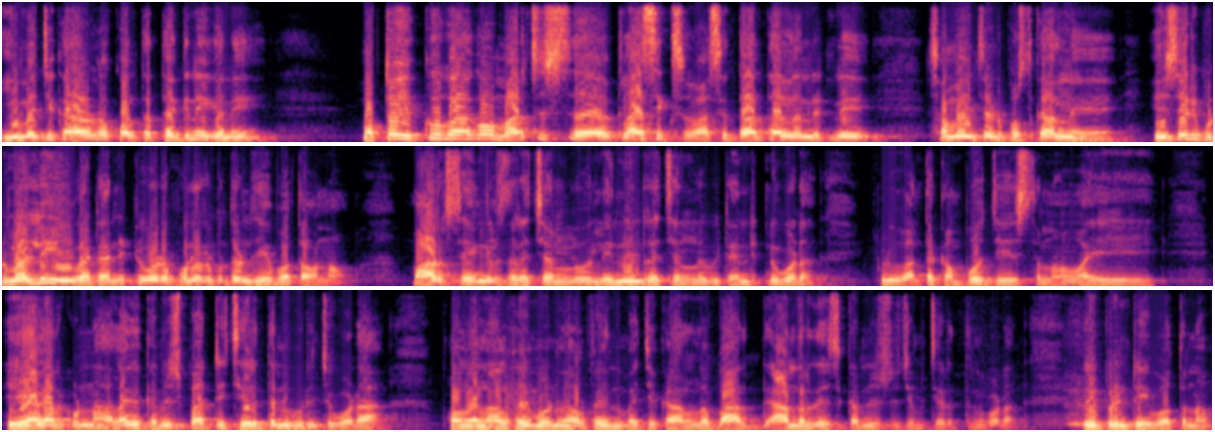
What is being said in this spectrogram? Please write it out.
ఈ మధ్య కాలంలో కొంత తగ్గినాయి కానీ మొత్తం ఎక్కువ భాగం మార్క్సిస్ట్ uh, క్లాసిక్స్ ఆ సిద్ధాంతాలన్నింటినీ సంబంధించిన పుస్తకాలని వేసారు ఇప్పుడు మళ్ళీ వాటన్నిటిని కూడా పునరుద్ధరణ చేయబోతా ఉన్నాం. మార్క్స్ ఎంగిల్స్ రచనలు లెనిన్ రచనలు వీటన్నిటిని కూడా ఇప్పుడు అంతా కంపోజ్ చేయిస్తున్నాం. అవి వేయాలనుకున్నా అలాగే కమ్యూనిస్ట్ పార్టీ చరిత్రను గురించి కూడా పంతొమ్మిది వందల నలభై మూడు నలభై ఎనిమిది మధ్య కాలంలో భారత ఆంధ్రదేశ్ కమ్యూనిస్ట్ ఉద్యమ చరిత్రను కూడా రీప్రింట్ అయిపోతున్నాం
